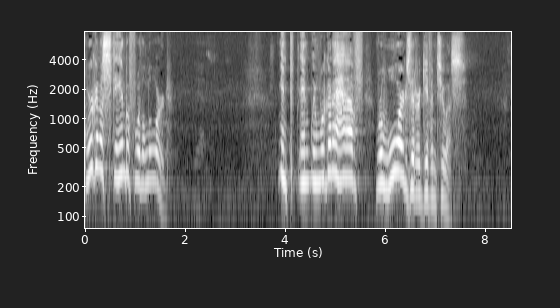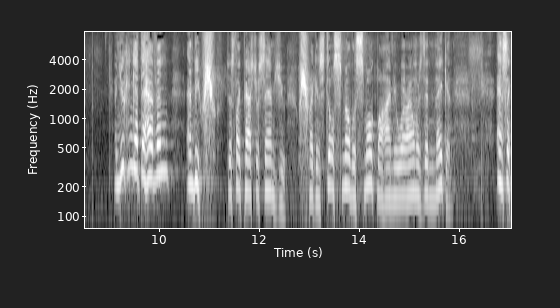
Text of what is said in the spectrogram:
we're going to stand before the Lord. And, and, we're going to have rewards that are given to us. And you can get to heaven and be, whew, just like Pastor Sam's you, whew, I can still smell the smoke behind me where I almost didn't make it. And say,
